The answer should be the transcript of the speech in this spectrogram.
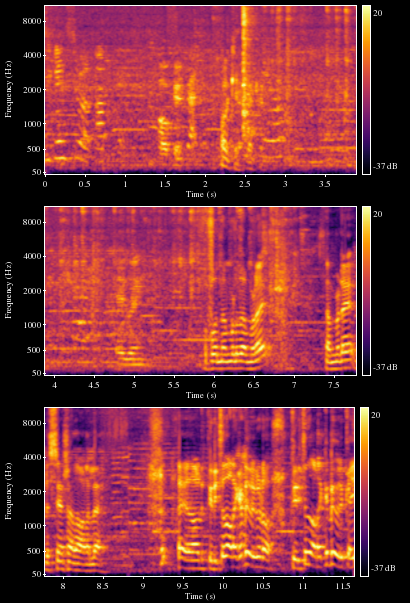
You can stroll up there. Okay okay okay They're അപ്പോൾ നമ്മൾ നമ്മുടെ നമ്മുടെ ഡെസ്റ്റിനേഷൻ അതാണല്ലേ? അതാണ് തിരിച്ചു നടക്കേണ്ടി വരും കേട്ടോ. തിരിച്ചു നടക്കേണ്ടി വരും. കൈ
